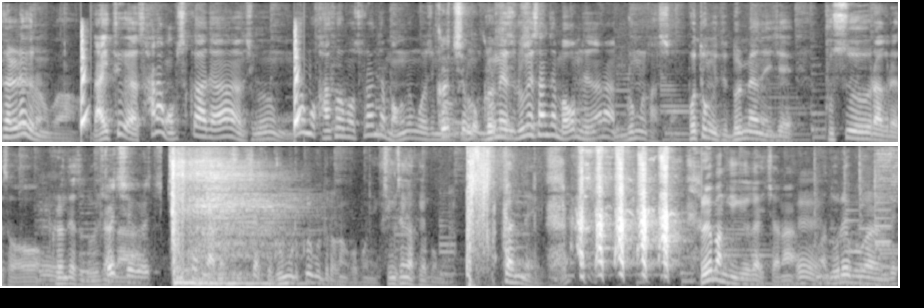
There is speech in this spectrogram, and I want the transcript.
갈래? 그러는 거야. 나이트가 사람 없을 거 아니야 지금. 그냥 뭐 가서 뭐 술 한 잔 먹는 거지 그렇지, 뭐 그럴 룸에서 수 있지. 룸에서 한 잔 먹으면 되잖아. 룸을 갔어. 보통 이제 놀면 이제 부스라 그래서 그런 데서 놀잖아. 그렇지, 그렇지. 치킨 가면 이렇게 룸으로 끌고 들어간 거 보니. 지금 생각해 보면. 똑같네 이거. 노래방 기계가 있잖아. 음. 막 노래 부르는데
